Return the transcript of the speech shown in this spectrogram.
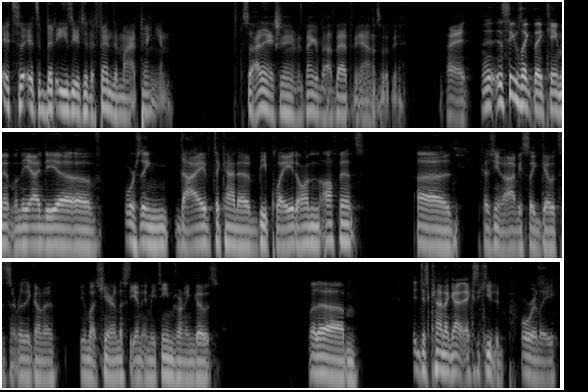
it's it's a bit easier to defend, in my opinion. So I didn't actually even think about that, to be honest with you. Right. It, seems like they came up with the idea of forcing dive to kind of be played on offense. Uh, because you know, obviously, goats isn't really going to do much here unless the enemy team's running goats. But um, it just kind of got executed poorly,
